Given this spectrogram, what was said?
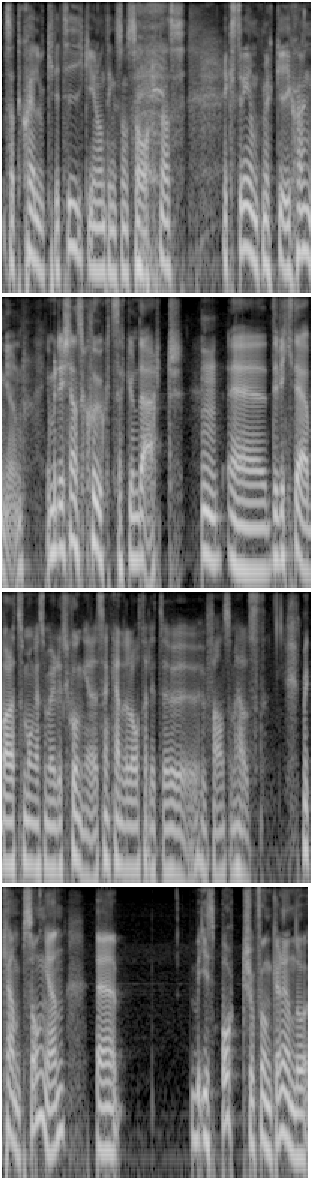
så att självkritik är ju någonting som saknas extremt mycket i genren. Ja, men det känns sjukt sekundärt. Eh, det viktiga är bara att så många som möjligt sjunger det, sen kan det låta lite hur, hur fan som helst. Men kampsången, eh, i sport så funkar den ändå,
